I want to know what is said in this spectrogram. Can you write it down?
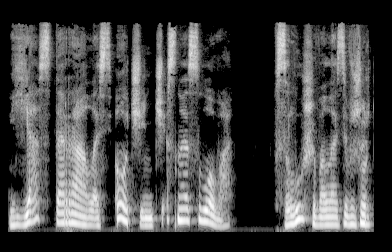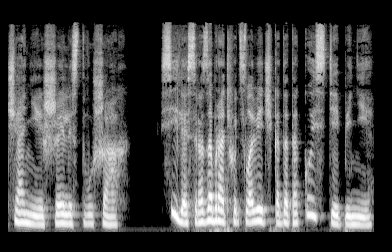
Я старалась, очень, честное слово. Вслушивалась в журчание шелест в ушах, силясь разобрать хоть словечко до такой степени,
